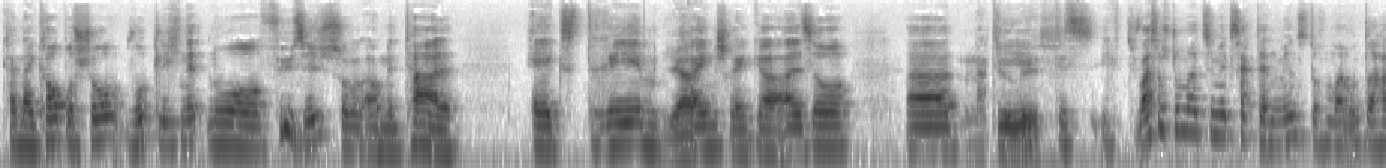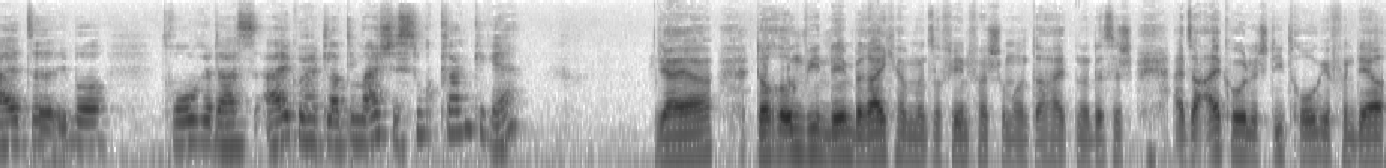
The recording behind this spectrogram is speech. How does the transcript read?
kann dein Körper schon wirklich nicht nur physisch, sondern auch mental extrem ja. einschränken. Also, äh, Natürlich. Die, das, ich, was hast du mal zu mir gesagt? Dann wir uns doch mal unterhalten über Droge, dass Alkohol, glaube die meisten Suchtkranke, gell? Ja, ja, doch irgendwie in dem Bereich haben wir uns auf jeden Fall schon mal unterhalten. Und das ist, also Alkohol ist die Droge, von der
